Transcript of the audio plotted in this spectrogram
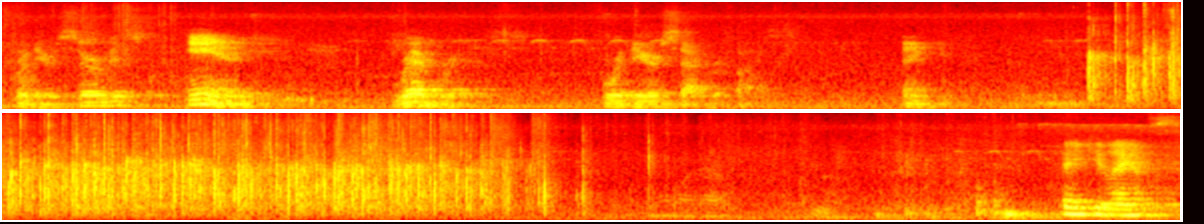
for their service and reverence for their sacrifice. Thank you. Thank you, Lance.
